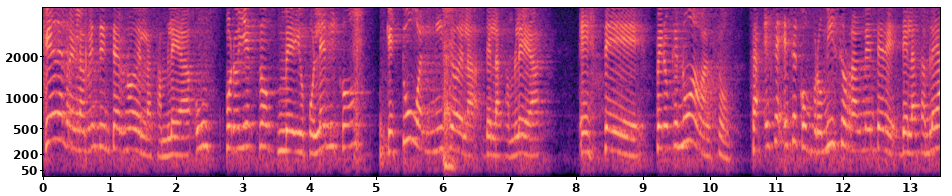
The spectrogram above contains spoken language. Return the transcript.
queda el reglamento interno de la Asamblea, un proyecto medio polémico que estuvo al inicio de la, de la Asamblea, este, pero que no avanzó. O sea, ese, ese compromiso realmente de, de la Asamblea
